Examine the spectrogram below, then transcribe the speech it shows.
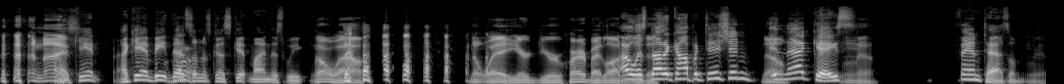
nice. I can't I can't beat that, so I'm just gonna skip mine this week. Oh wow. no way. You're you're required by law. Oh, it's this. not a competition? No. In that case, Yeah. Phantasm. Yeah.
